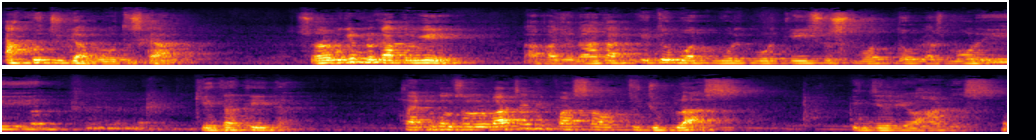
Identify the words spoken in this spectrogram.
Aku juga mengutus kamu. Saudara mungkin berkata begini, Pak Jonathan itu buat murid-murid Yesus, buat 12 murid. Kita tidak. Tapi kalau saudara baca di pasal 17 Injil Yohanes,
